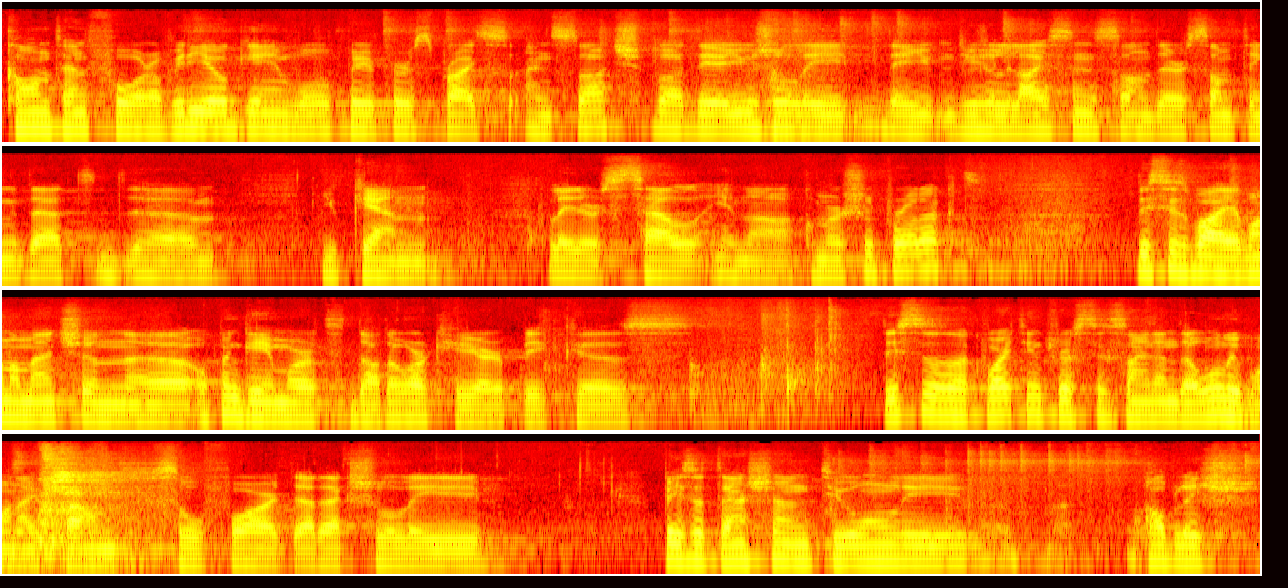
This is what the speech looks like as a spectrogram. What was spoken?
content for a video game, wallpaper, sprites, and such, but they usually they usually license under something that um, you can later sell in a commercial product. This is why I want to mention uh, here because this is a quite interesting site and the only one I found so far that actually pays attention to only publish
